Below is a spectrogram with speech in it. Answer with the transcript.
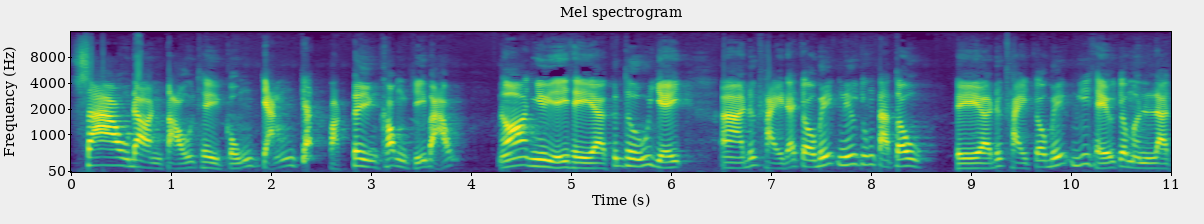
sau đền tội thì cũng chẳng trách phật tiên không chỉ bảo. Nó như vậy thì à, kính thưa quý vị à, đức thầy đã cho biết nếu chúng ta tu thì à, đức thầy cho biết giới thiệu cho mình là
